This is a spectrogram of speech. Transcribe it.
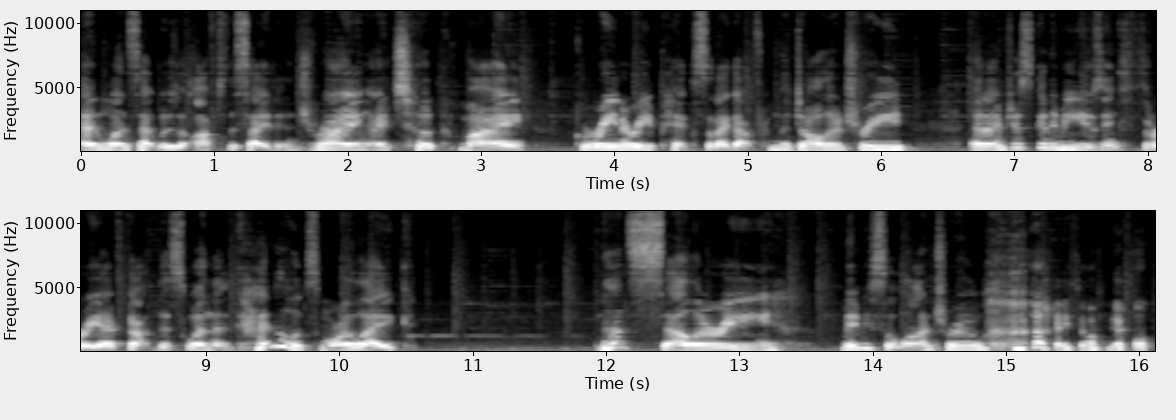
And once that was off to the side and drying I took my greenery picks that I got from the Dollar Tree and I'm just going to be using three. I've got this one that kind of looks more like not celery, maybe cilantro. I don't know.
